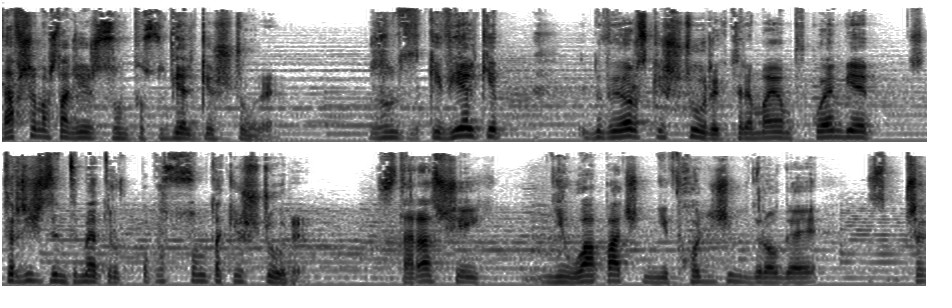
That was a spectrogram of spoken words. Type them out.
Zawsze masz nadzieję, że są po prostu wielkie szczury. To są takie wielkie nowojorskie szczury, które mają w głębie 40 cm. Po prostu są takie szczury. Starasz się ich nie łapać, nie wchodzić im w drogę. Prze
